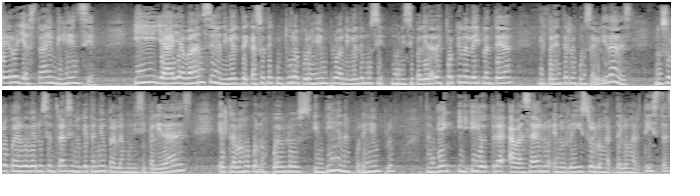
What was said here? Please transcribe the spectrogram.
pero ya está en vigencia y ya hay avances a nivel de casas de cultura, por ejemplo, a nivel de municipalidades, porque la ley plantea diferentes responsabilidades, no solo para el gobierno central, sino que también para las municipalidades, el trabajo con los pueblos indígenas, por ejemplo, también, y, otra, avanzar en, los registros de los, de los artistas.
